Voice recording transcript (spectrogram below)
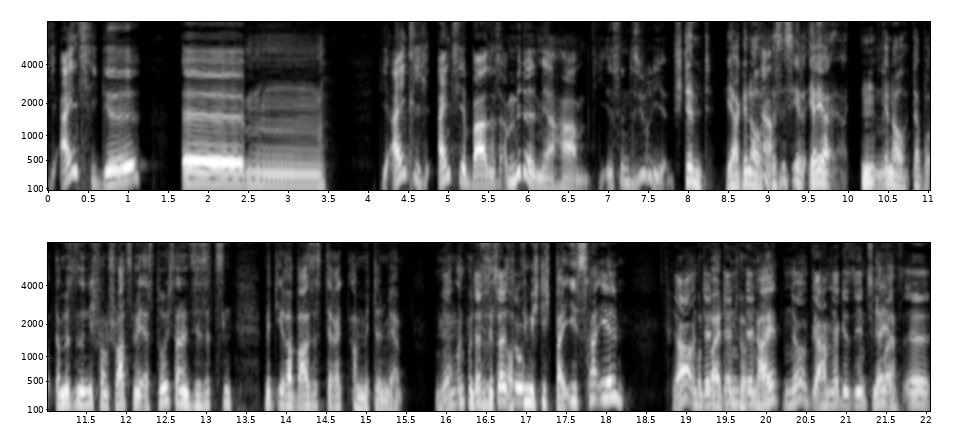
die einzige, ähm, die eigentlich einzige Basis am Mittelmeer haben. Die ist in Syrien. Stimmt, ja, genau. Ja. Das ist ihre, ja, ja, mh, genau. Da, da müssen sie nicht vom Schwarzen Meer erst durch, sondern sie sitzen mit ihrer Basis direkt am Mittelmeer. Ne? Mhm. Und Und, die ist sitzen halt auch so- ziemlich dicht bei Israel. Ja, und, Und dann, bei der dann, Türkei? Dann, ne, und wir haben ja gesehen, Ja, ja. was, äh,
